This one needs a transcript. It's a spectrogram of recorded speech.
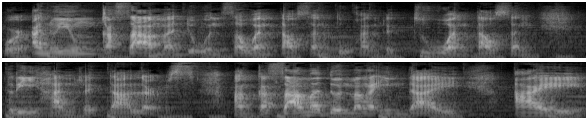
or ano yung kasama doon sa 1,200 to 1,300 dollars. Ang kasama doon mga inday ay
